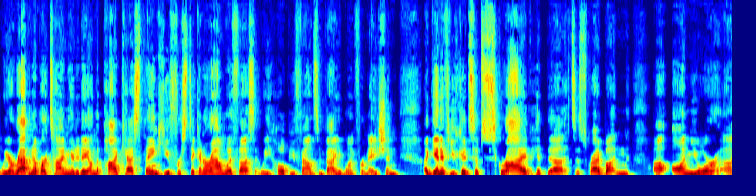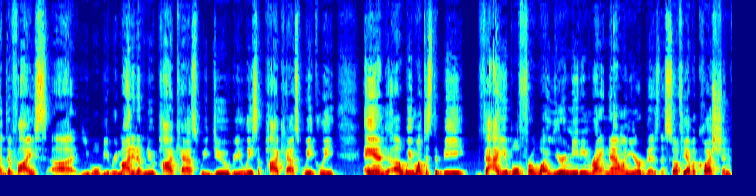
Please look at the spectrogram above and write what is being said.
we are wrapping up our time here today on the podcast. Thank you for sticking around with us. We hope you found some valuable information. Again, if you could subscribe, hit the subscribe button uh, on your uh, device. Uh, you will be reminded of new podcasts. We do release a podcast weekly. And uh, we want this to be valuable for what you're needing right now in your business. So if you have a question,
